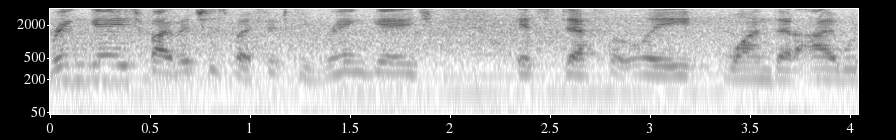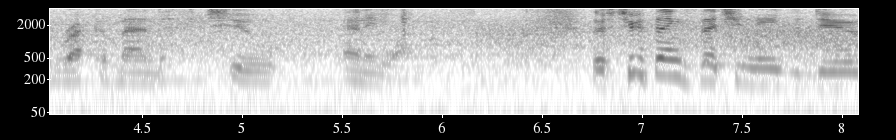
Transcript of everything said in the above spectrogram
ring gauge, 5 inches by 50 ring gauge. It's definitely one that I would recommend to anyone. There's two things that you need to do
